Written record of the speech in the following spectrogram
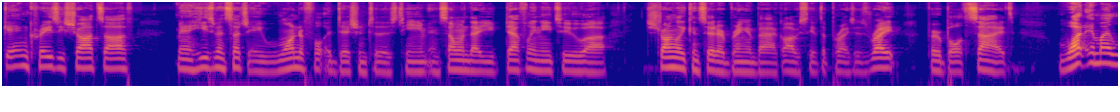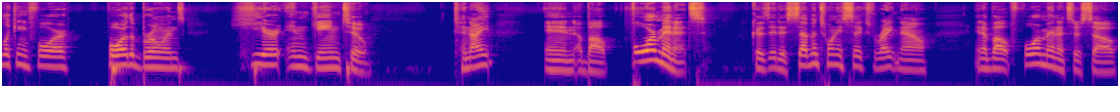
getting crazy shots off man, he's been such a wonderful addition to this team and someone that you definitely need to uh, strongly consider bringing back, obviously, if the price is right for both sides. What am I looking for for the Bruins here in game two? Tonight, in about four minutes, because it is 726 right now, in about four minutes or so,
